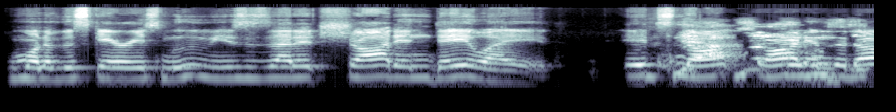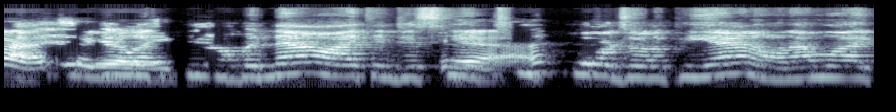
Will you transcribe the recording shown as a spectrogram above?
one of the scariest movies is that it's shot in daylight it's yeah, not shot in the dark. So you're was, like, you know, but now I can just hear two chords on a piano, and I'm like,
